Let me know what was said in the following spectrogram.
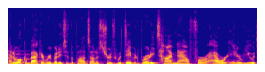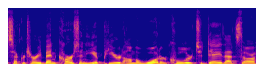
And welcome back, everybody, to the Pod's Honest Truth with David Brody. Time now for our interview with Secretary Ben Carson. He appeared on the water cooler today. That's uh,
